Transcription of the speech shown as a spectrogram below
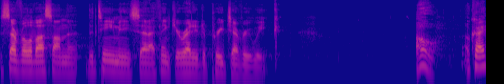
several of us on the, the team and he said, I think you're ready to preach every week. Oh, okay.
